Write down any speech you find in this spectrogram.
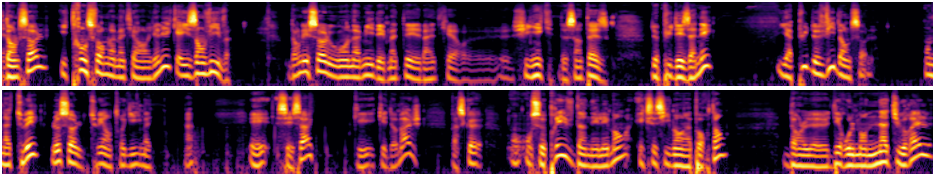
matière. dans le sol, ils transforment la matière organique et ils en vivent. Dans les sols où on a mis des matières euh, chimiques de synthèse depuis des années, il n'y a plus de vie dans le sol. On a tué le sol, tué entre guillemets. hein. Et c'est ça qui est, qui est dommage, parce que on, se prive d'un élément excessivement important dans le déroulement naturel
